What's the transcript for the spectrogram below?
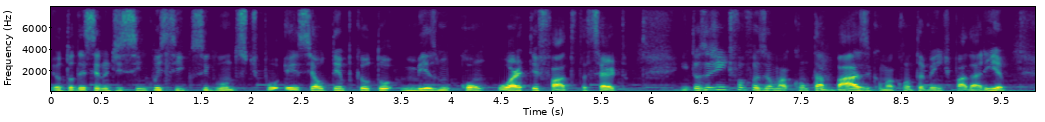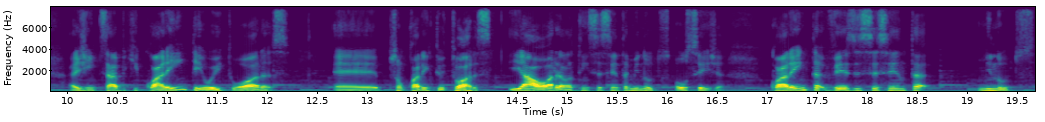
eu tô descendo de 5 em 5 segundos. Tipo, esse é o tempo que eu tô mesmo com o artefato, tá certo? Então, se a gente for fazer uma conta básica, uma conta bem de padaria, a gente sabe que 48 horas é, são 48 horas. E a hora, ela tem 60 minutos. Ou seja, 40 vezes 60 minutos.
